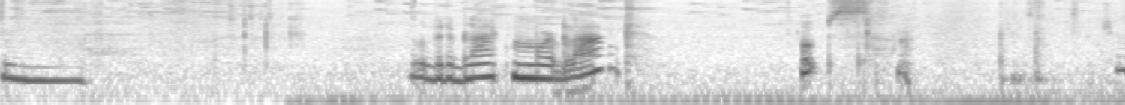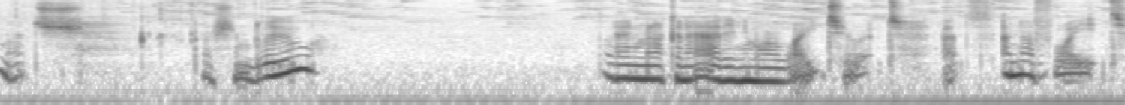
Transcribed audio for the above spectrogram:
Hmm. A little bit of black, more black. Oops. Too much. Prussian blue. I'm not going to add any more white to it. That's enough white.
